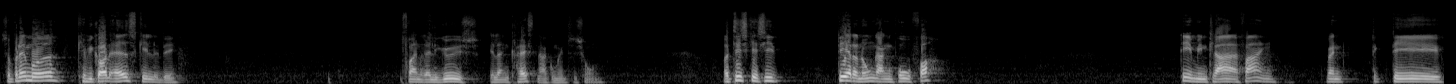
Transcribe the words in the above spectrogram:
Så på den måde kan vi godt adskille det fra en religiøs eller en kristen argumentation. Og det skal jeg sige, det er der nogle gange brug for. Det er min klare erfaring. Men det, det,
